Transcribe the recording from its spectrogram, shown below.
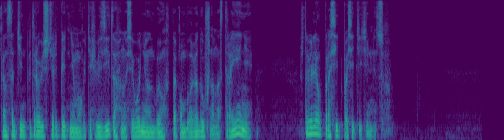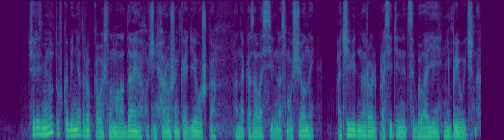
Константин Петрович терпеть не мог этих визитов, но сегодня он был в таком благодушном настроении, что велел просить посетительницу. Через минуту в кабинет робко вошла молодая, очень хорошенькая девушка. Она казалась сильно смущенной. Очевидно, роль просительницы была ей непривычна.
